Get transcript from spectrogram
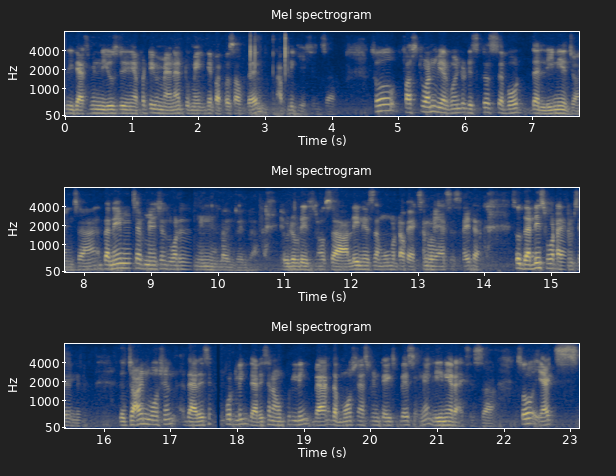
it has been used in effective manner to make the purpose of the applications. So first one we are going to discuss about the linear joints. Uh, the name itself mentions what is linear joint. Uh, everybody knows uh, linear is the movement of x and y axis, right? Uh, so that is what I am saying. The joint motion, there is an input link, there is an output link where the motion has been takes place in a linear axis. Uh, so x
